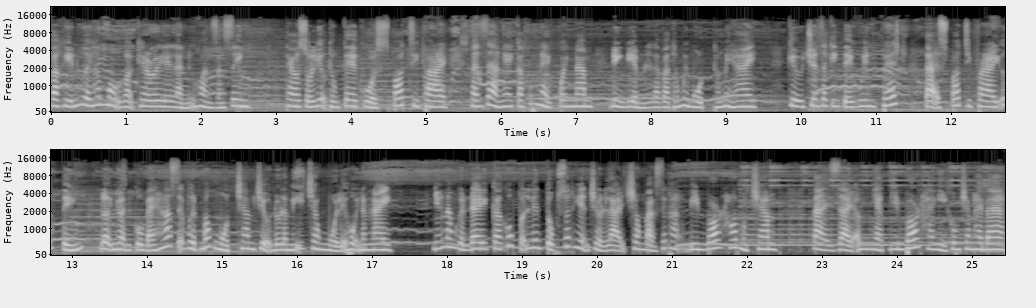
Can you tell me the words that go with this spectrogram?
và khiến người hâm mộ gọi Carey là nữ hoàng Giáng sinh. Theo số liệu thống kê của Spotify, khán giả nghe ca khúc này quanh năm, đỉnh điểm là vào tháng 11, tháng 12. Cựu chuyên gia kinh tế Will Page tại Spotify ước tính lợi nhuận của bài hát sẽ vượt mốc 100 triệu đô la Mỹ trong mùa lễ hội năm nay. Những năm gần đây, ca khúc vẫn liên tục xuất hiện trở lại trong bảng xếp hạng Billboard Hot 100. Tại giải âm nhạc Billboard 2023,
